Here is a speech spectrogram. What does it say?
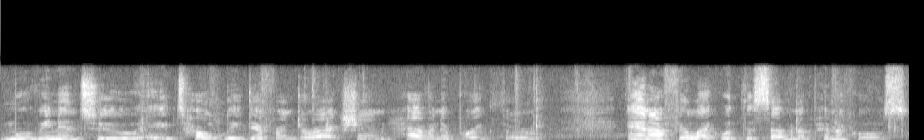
moving into a totally different direction, having a breakthrough. And I feel like with the Seven of Pentacles,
